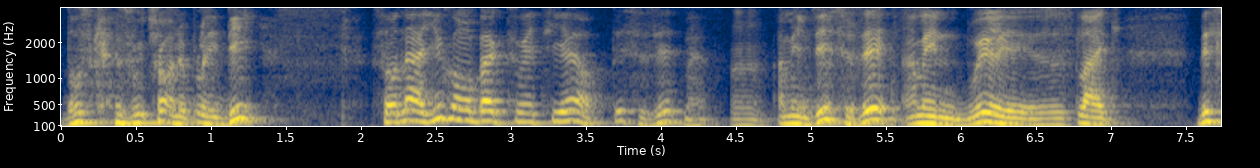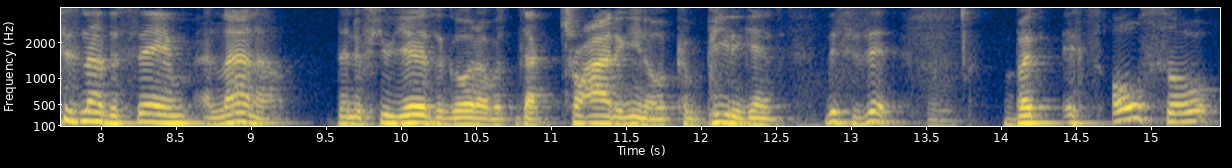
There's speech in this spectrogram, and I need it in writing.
Those guys were trying to play deep. So now you're going back to ATL. This is it, man. Mhm. I mean, this is it. I mean, really, it's just like this is not the same Atlanta than a few years ago that was that tried to you know compete against. This is it. But it's also,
